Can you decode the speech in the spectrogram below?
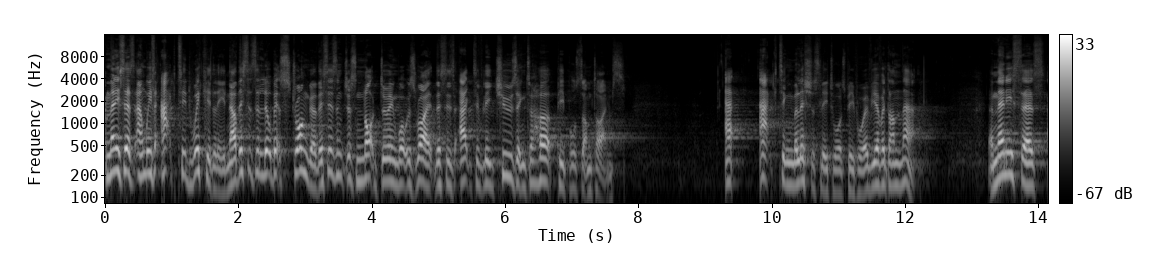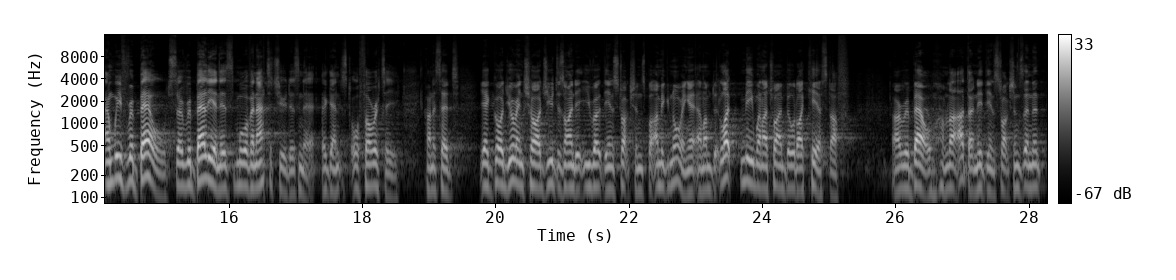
And then he says, and we've acted wickedly. Now, this is a little bit stronger. This isn't just not doing what was right, this is actively choosing to hurt people sometimes acting maliciously towards people. Have you ever done that? And then he says, and we've rebelled. So rebellion is more of an attitude, isn't it, against authority. Kind of said, yeah, God, you're in charge. You designed it. You wrote the instructions, but I'm ignoring it. And I'm like me when I try and build IKEA stuff. I rebel. I'm like, I don't need the instructions. And it,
